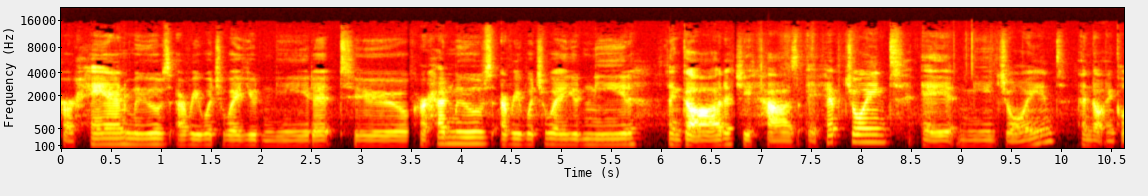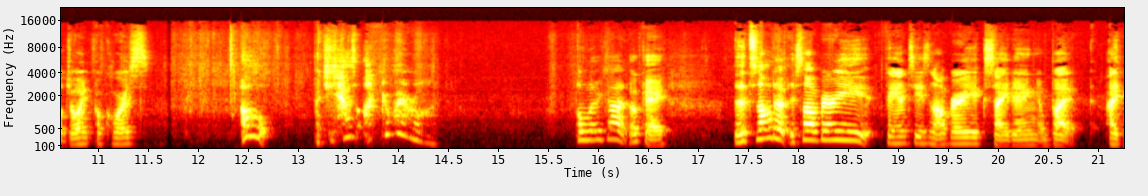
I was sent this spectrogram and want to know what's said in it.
her hand moves every which way you'd need it to. Her head moves every which way you'd need. Thank God. She has a hip joint, a knee joint, and no ankle joint, of course. Oh, and she has underwear on. Oh my god, okay. It's not a, it's not very fancy, it's not very exciting, but I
